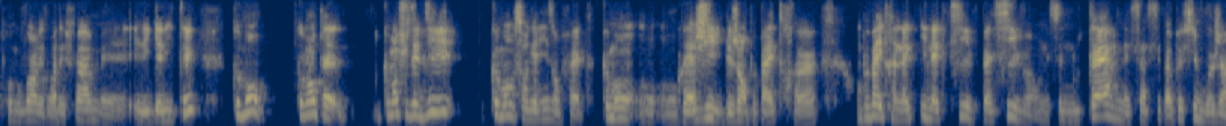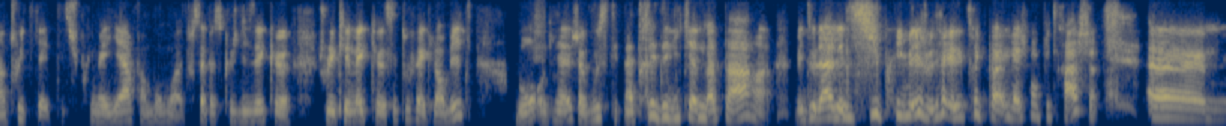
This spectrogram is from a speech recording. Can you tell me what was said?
promouvoir les droits des femmes et, l'égalité comment comment comment tu t'es dit comment on s'organise en fait? Comment on, réagit? Déjà, on peut pas être, euh, on peut pas être inactive, passive. On essaie de nous taire, mais ça, c'est pas possible. Moi, j'ai un tweet qui a été supprimé hier. Tout ça parce que je disais que je voulais que les mecs euh, s'étouffent avec leur bite. Bon, ok, j'avoue, c'était pas très délicat de ma part, mais de là à les supprimer, je veux dire, il y a des trucs quand même vachement plus trash. Euh,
